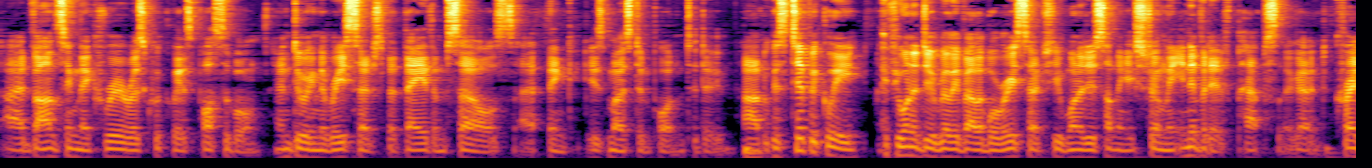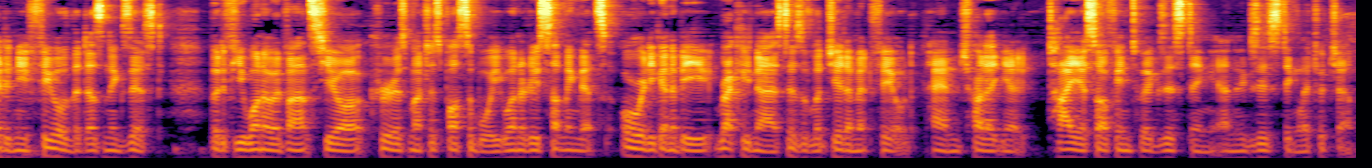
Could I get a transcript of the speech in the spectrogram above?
advancing their career as quickly as possible and doing the research that they themselves I think is most important to do. Uh, because typically, if you want to do really valuable research, you want to do something extremely innovative, perhaps like, create a new field that doesn't exist. But if you want to advance your career as much as possible, you want to do something that's already going to be recognized as a legitimate field and try to you know tie yourself into existing and existing literature.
